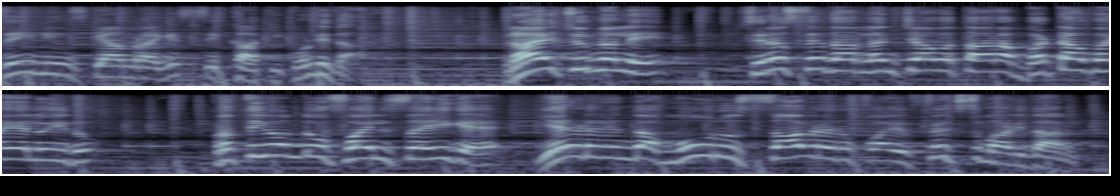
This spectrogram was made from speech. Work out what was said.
ಜಿ ನ್ಯೂಸ್ ಕ್ಯಾಮ್ರಾಗೆ ಸಿಕ್ಕಾಕಿಕೊಂಡಿದ್ದಾರೆ. ರಾಯಚೂರಿನಲ್ಲಿ ಶಿರಸ್ತೆದಾರ್ ಲಂಚಾವತಾರ ಬಟ ಬಯಲು ಇದು. ಪ್ರತಿಯೊಂದು ಫೈಲ್ ಸಹಿಗೆ ಎರಡರಿಂದ ಮೂರು ಸಾವಿರ ರೂಪಾಯಿ ಫಿಕ್ಸ್ ಮಾಡಿದ್ದಾರಂತೆ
